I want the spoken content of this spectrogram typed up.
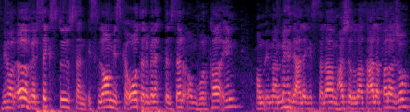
Vi har över 6000 islamiska återberättelser om vår Qaim om Imam Mehdi alayhi salam, Allah ta'ala farajo.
